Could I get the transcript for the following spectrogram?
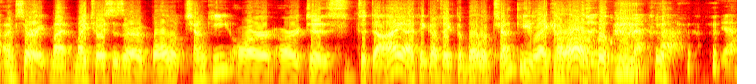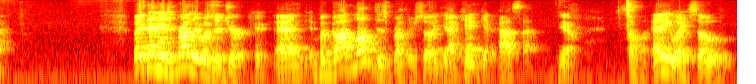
I'm sorry, my, my choices are a bowl of chunky or, or to, to die. I think I'll take the bowl of chunky. Like, hello. yeah. But then his brother was a jerk, and but God loved his brother, so yeah. I can't get past that. Yeah. So anyway, so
